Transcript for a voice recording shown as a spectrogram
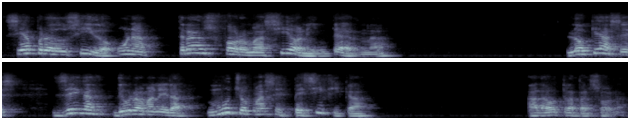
se ha producido una transformación interna, lo que haces, llegas de una manera mucho más específica a la otra persona,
